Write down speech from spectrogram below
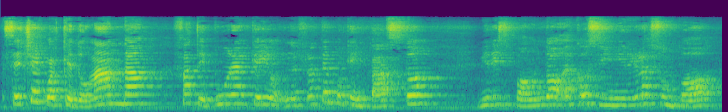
se c'è qualche domanda fate pure che io nel frattempo che impasto vi rispondo e così mi rilasso un po'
